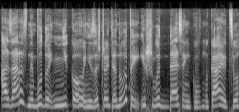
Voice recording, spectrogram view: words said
А зараз не буду нікого ні за що тягнути і швидесенько вмикаю цю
